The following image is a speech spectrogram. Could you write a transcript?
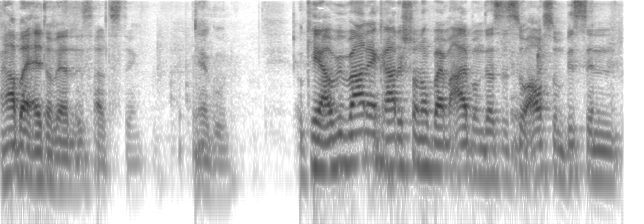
Aber älter werden ist halt das Ding. Ja, gut. Okay, aber wir waren ja gerade schon noch beim Album, dass es so auch so ein bisschen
